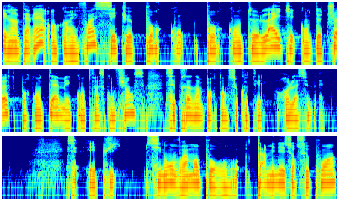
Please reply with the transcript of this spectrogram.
Et l'intérêt, encore une fois, c'est que pour qu'on pour qu'on te like et qu'on te trust, pour qu'on t'aime et qu'on te fasse confiance, c'est très important ce côté relationnel. Et puis, sinon, vraiment pour terminer sur ce point,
